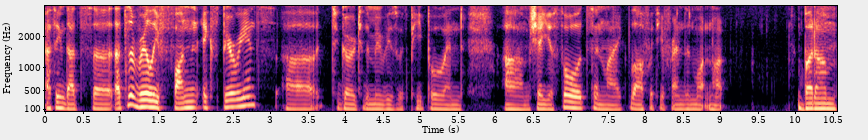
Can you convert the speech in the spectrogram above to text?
I think that's uh, that's a really fun experience uh, to go to the movies with people and um, share your thoughts and like laugh with your friends and whatnot. But um,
